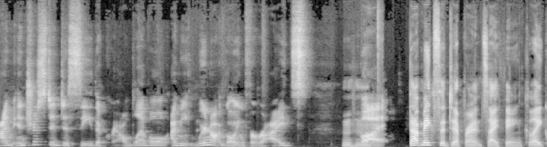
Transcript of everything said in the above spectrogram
I'm interested to see the crowd level. I mean, we're not going for rides, Mhm. but that makes a difference i think like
